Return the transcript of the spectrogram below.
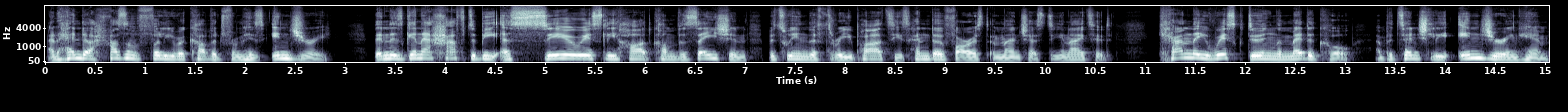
and Hendo hasn't fully recovered from his injury, then there's going to have to be a seriously hard conversation between the three parties, Hendo Forest and Manchester United. Can they risk doing the medical and potentially injuring him,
